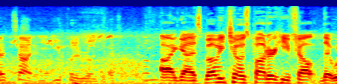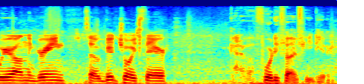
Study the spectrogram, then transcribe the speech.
That sound, you, you put it really good. All right, guys. Bubbie chose putter. He felt that we were on the green, so good choice there. Got about 45 feet here.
